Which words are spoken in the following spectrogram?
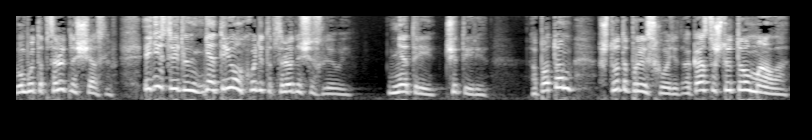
он будет абсолютно счастлив. И действительно, дня три он ходит абсолютно счастливый. Дня три, четыре. А потом что-то происходит. Оказывается, что этого мало.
